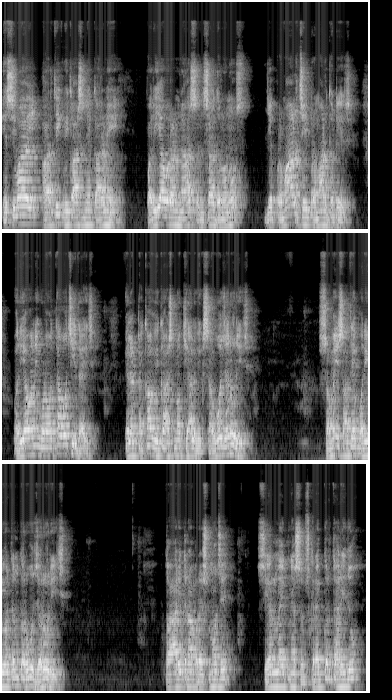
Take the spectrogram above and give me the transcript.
એ સિવાય આર્થિક વિકાસને કારણે પર્યાવરણના સંસાધનોનું જે પ્રમાણ છે એ પ્રમાણ ઘટે છે. પર્યાવરણની ગુણવત્તા ઓછી થાય છે. એટલે ટકાઉ વિકાસનો ખ્યાલ વિકસાવવો જરૂરી છે. સમય સાથે પરિવર્તન કરવું જરૂરી છે. તો આ રીતના પ્રશ્નો છે. શેર લાઇકને સબસ્ક્રાઇબ કરતા રહેજો.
